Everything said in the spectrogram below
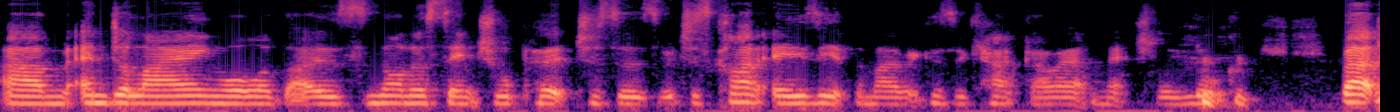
Um, and delaying all of those non-essential purchases, which is kind of easy at the moment because we can't go out and actually look. but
